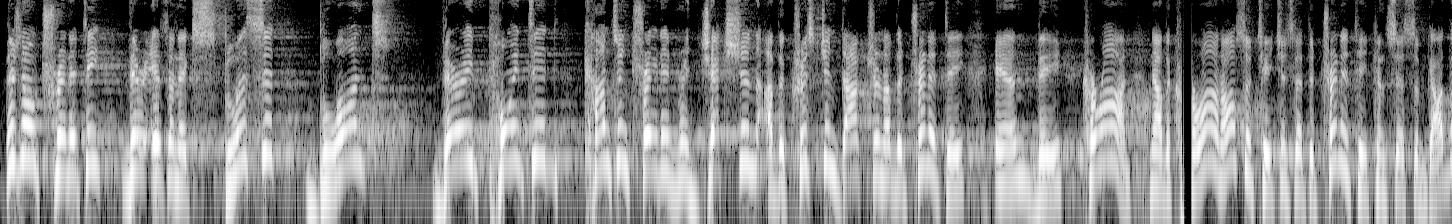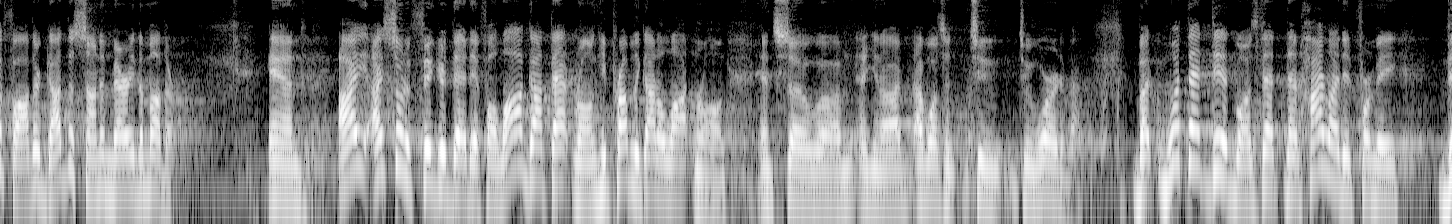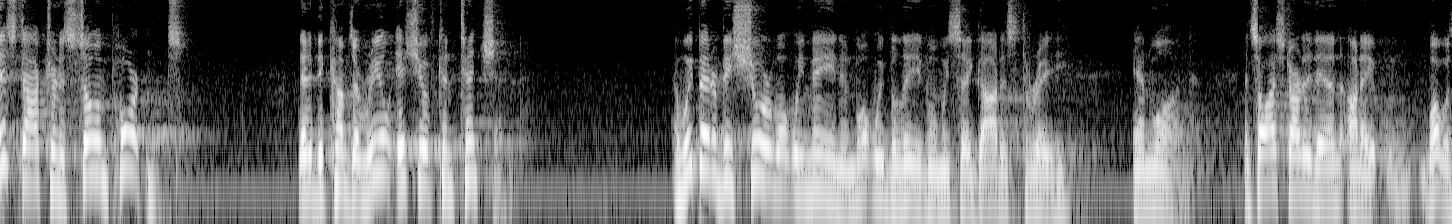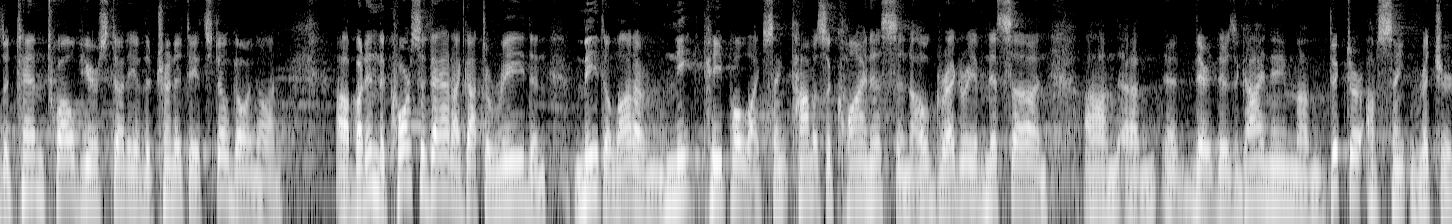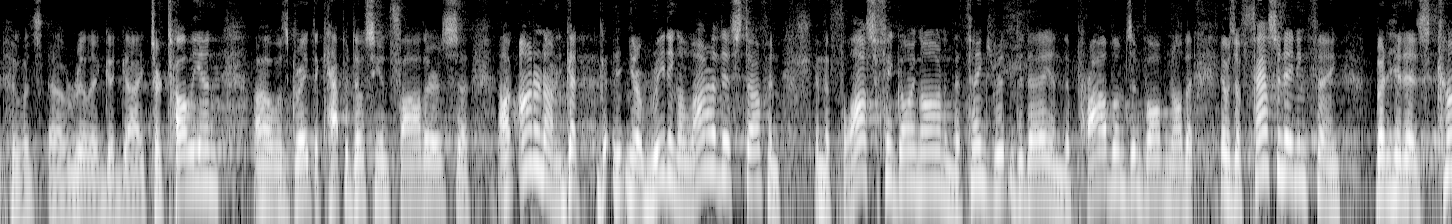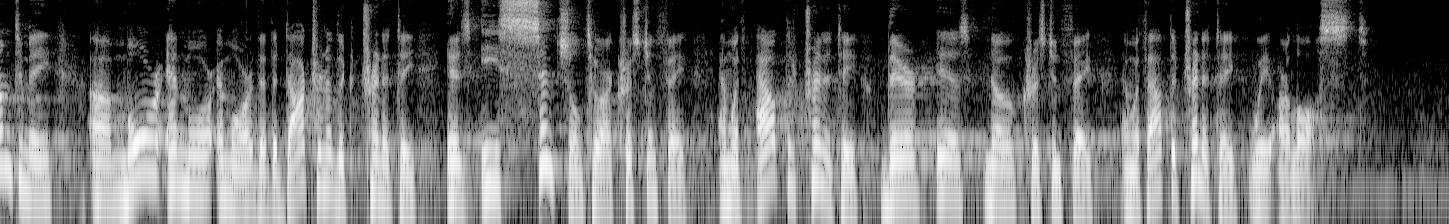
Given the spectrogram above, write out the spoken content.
There's no Trinity. There is an explicit, blunt, very pointed concentrated rejection of the Christian doctrine of the Trinity in the Quran. Now, the Quran also teaches that the Trinity consists of God the Father, God the Son, and Mary the Mother. And I, I, sort of figured that if Allah got that wrong, he probably got a lot wrong. And so, um, you know, I, I, wasn't too, too worried about it. But what that did was that, that highlighted for me this doctrine is so important that it becomes a real issue of contention. And we better be sure what we mean and what we believe when we say God is three in one. And so I started in on a, what was a 10, 12 year study of the Trinity. It's still going on. Uh, but in the course of that, I got to read and meet a lot of neat people like St. Thomas Aquinas and old Gregory of Nyssa. And um, um, uh, there, there's a guy named um, Victor of St. Richard who was a really a good guy. Tertullian uh, was great, the Cappadocian Fathers. Uh, on and on. Got, you know, reading a lot of this stuff and, and the philosophy going on and the things written today and the problems involved and all that. It was a fascinating thing, but it has come to me uh, more and more and more that the doctrine of the Trinity is essential to our Christian faith. And without the Trinity, there is no Christian faith. And without the Trinity, we are lost.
